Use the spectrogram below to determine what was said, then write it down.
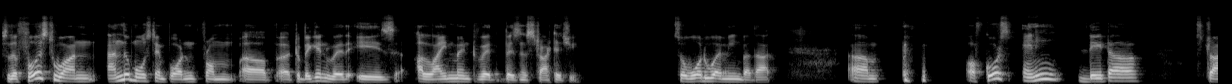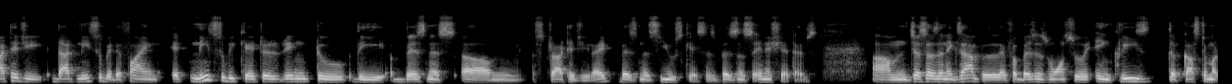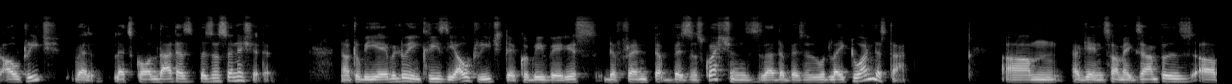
So, the first one and the most important from uh, uh, to begin with is alignment with business strategy. So, what do I mean by that? Um, of course, any data strategy that needs to be defined it needs to be catering to the business um, strategy right? Business use cases business initiatives. Um, just as an example if a business wants to increase the customer outreach well let's call that as business initiative. Now to be able to increase the outreach there could be various different business questions that the business would like to understand. Um, again some examples uh,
